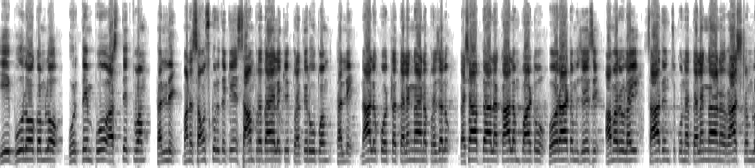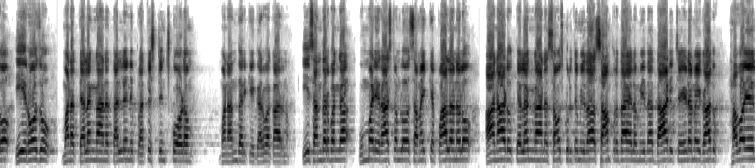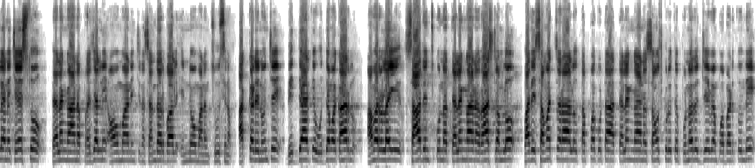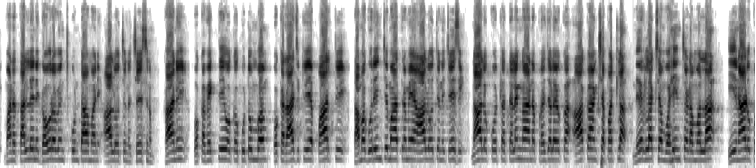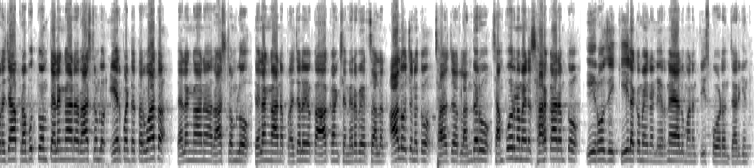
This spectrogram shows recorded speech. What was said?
ఈ భూలోకంలో గుర్తింపు అస్తిత్వం తల్లి. మన సంస్కృతికి సాంప్రదాయాలకి ప్రతిరూపం తల్లి. నాలుగు కోట్ల తెలంగాణ ప్రజలు దశాబ్దాల కాలం పాటు పోరాటం చేసి అమరులై సాధించుకున్న తెలంగాణ రాష్ట్రంలో ఈ రోజు మన తెలంగాణ తల్లిని ప్రతిష్ఠించుకోవడం మనందరికీ గర్వకారణం. ఈ సందర్భంగా ఉమ్మడి రాష్ట్రంలో సమైక్య పాలనలో ఆనాడు తెలంగాణ సంస్కృతి మీద సాంప్రదాయాల మీద దాడి చేయడమే కాదు హవయేలను చేస్తూ తెలంగాణ ప్రజల్ని అవమానించిన సందర్భాలు ఎన్నో మనం చూసినాం. అక్కడి నుంచి విద్యార్థి ఉద్యమకారులు అమరులై సాధించుకున్న తెలంగాణ రాష్ట్రంలో పది సంవత్సరాలు తప్పకుండా తెలంగాణ సంస్కృతి పునరుజ్జీవింపబడుతుంది. మన తల్లిని గౌరవించుకుంటామని ఆలోచన చేసినాం. కానీ ఒక వ్యక్తి ఒక కుటుంబం ఒక రాజకీయ పార్టీ తమ గురించి మాత్రమే ఆలోచన చేసి నాలుగు కోట్ల తెలంగాణ ప్రజల యొక్క ఆకాంక్ష పట్ల నిర్లక్ష్యం వహించడం వల్ల ఈనాడు ప్రజా ప్రభుత్వం తెలంగాణ రాష్ట్రంలో ఏర్పడ్డ తర్వాత తెలంగాణ రాష్ట్రంలో తెలంగాణ ప్రజల యొక్క ఆకాంక్ష నెరవేర్చాలన్న ఆలోచనతో సహచరులందరూ సంపూర్ణమైన సహకారంతో ఈ ఈ కీలకమైన నిర్ణయాలు మనం తీసుకోవడం జరిగింది.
